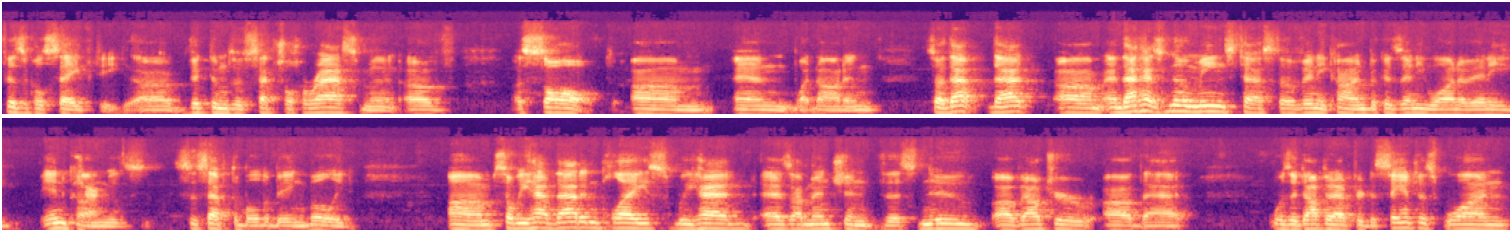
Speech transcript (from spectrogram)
physical safety, uh, victims of sexual harassment, of assault, um, and whatnot. And so that that um, and that has no means test of any kind because anyone of any income sure. is susceptible to being bullied. Um, so we have that in place. We had, as I mentioned, this new uh, voucher uh, that was adopted after DeSantis won,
